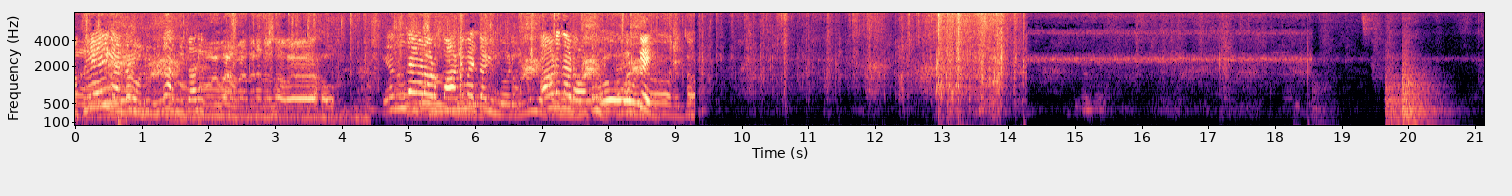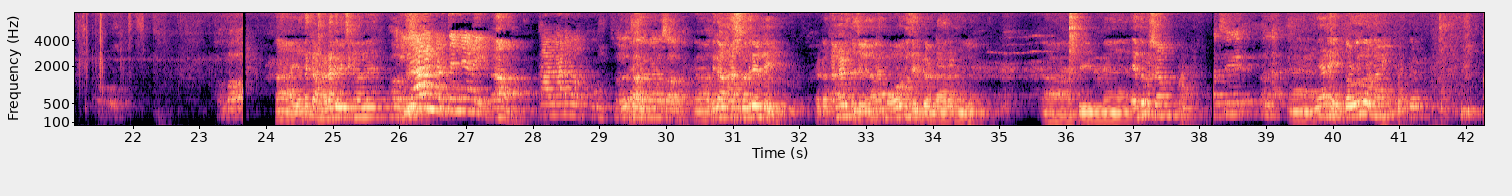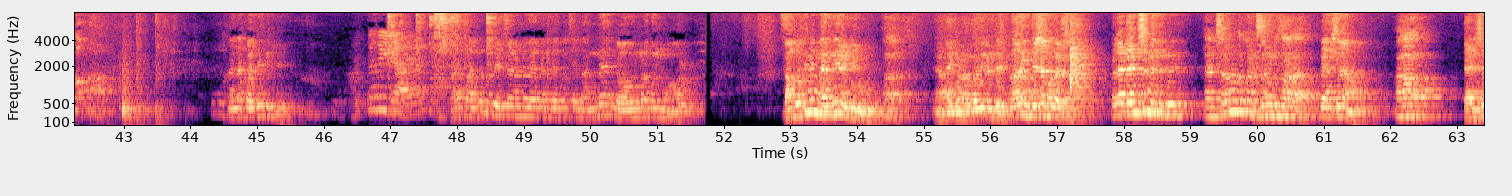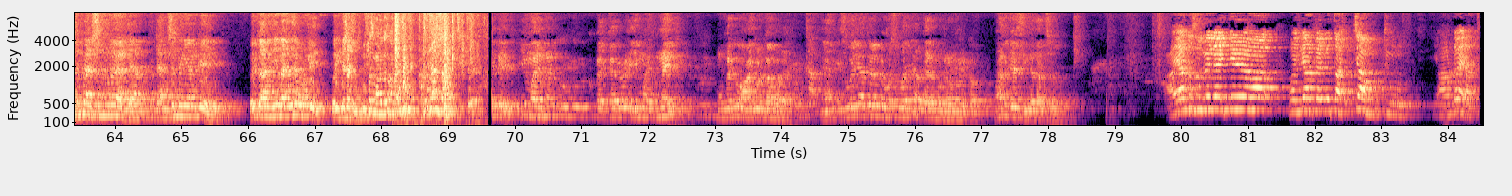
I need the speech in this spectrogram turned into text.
അപ്പേര് കേട്ട ഇറങ്ങിക്കാണി എന്താണ് അവിടെ പണി വരുത്താൻ ഇന്നോടി അവിടെ ഡോട്ടർ ഓക്കെ. ആ എന്താ കണ്ണടൊക്കെ വെച്ചിരിക്കണത്? ആ, അത് കണ്ണാശുപത്രി അല്ലേ കേട്ടോ കണ്ണെടുത്ത ചെല്ലി നല്ല മോറൊന്നും ശരിക്കും ഉണ്ടായിരുന്നില്ല പിന്നെ എന്താ പ്രശ്നം? ഞാനേ തൊള്ളം പറഞ്ഞാണ് അല്ല പല്ലൊക്കെ ഇല്ലേ? ആ പല്ലൊന്നും വെച്ചാണ്ട് വേദന ചിലപ്പോൾ നല്ല രോഗങ്ങളൊക്കെ ഒന്ന് മാറും. സംഭവത്തിന് മരുന്ന് കഴിക്കുന്നു ആ, ആയിക്കോട്ടെ അപ്പൊ ഇതിലുണ്ട്. ആ ഇഞ്ചക്ഷൻ നമുക്ക് അടിച്ചു. അല്ല ടെൻഷൻ ടെൻഷൻ ഉണ്ട് പെൻഷൻ ഉണ്ട് സാറേ. പെൻഷനാണ് ആ. ടെൻഷനും പെൻഷനും കൂടെ വരില്ല. ടെൻഷൻ ഉണ്ടെങ്കിൽ നമുക്ക് ഒരു കാര്യം ഈ വേദന കൊണ്ട് ഒരു ഈ മരുന്ന് പെരക്കാരോട് ഈ മരുന്ന് മൂപ്പർക്ക് വാങ്ങി കൊടുക്കാൻ പറയാം. ഞാൻ സുഖമില്ലാത്തവരൊക്കെ കുറച്ച് വലിയ ആൾക്കാരെ കൊണ്ടുവരണം കേട്ടോ ഞാൻ വിചാരിച്ചു ഇങ്ങനെ തച്ചോ. അയാൾക്ക് സുഖമില്ലായിട്ട് വലിയ ആൾക്കാർക്ക് തച്ചാ അതുകൊണ്ട് വരാത്ത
